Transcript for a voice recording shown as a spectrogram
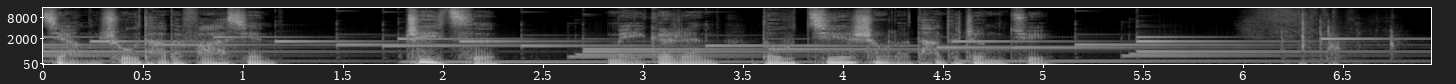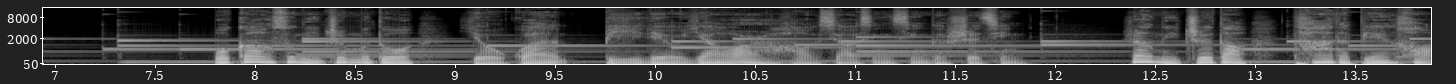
讲述他的发现。这次，每个人都接受了他的证据。我告诉你这么多有关 B 六幺二号小行星的事情，让你知道它的编号，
